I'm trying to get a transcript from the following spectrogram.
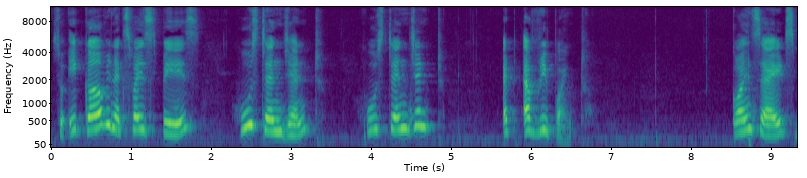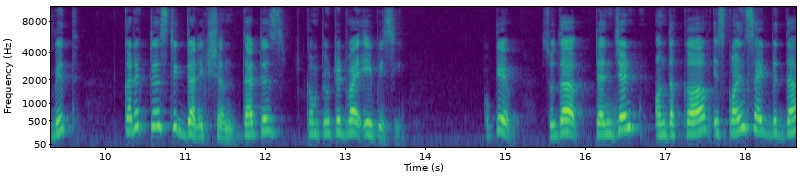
So a curve in xy space whose tangent, whose tangent at every point coincides with characteristic direction that is computed by ABC. Okay, so the tangent on the curve is coincide with the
